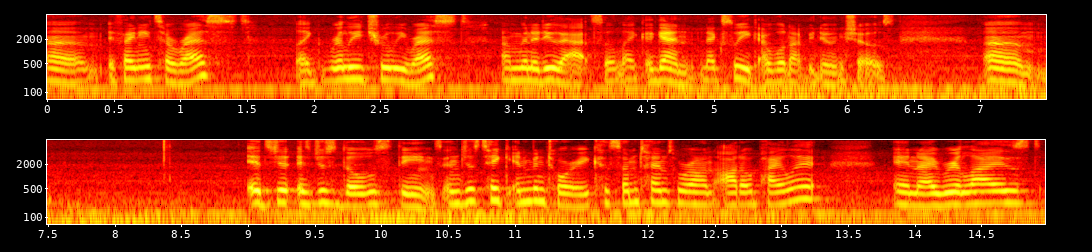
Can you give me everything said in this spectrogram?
Um, if I need to rest, like really truly rest, I'm gonna do that. So like again, next week I will not be doing shows. Um, it's just it's just those things and just take inventory because sometimes we're on autopilot, and I realized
